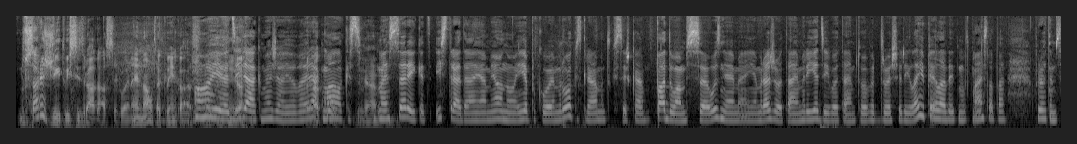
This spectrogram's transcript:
Nu, sarežģīti viss izrādās, ir, vai ne? Nav tā vienkārši. O, jo dziļāk mežā, jo vairāk malkas. Jā. Mēs arī, kad izstrādājām jauno iepakojumu rokas grāmatu, kas ir kā padoms uh, uzņēmējiem, ražotājiem, arī iedzīvotājiem, to var droši arī lejupielādīt mūsu mājaslapā. Protams,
